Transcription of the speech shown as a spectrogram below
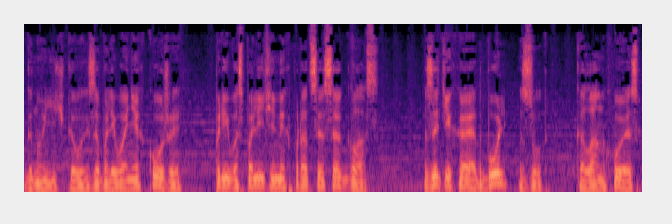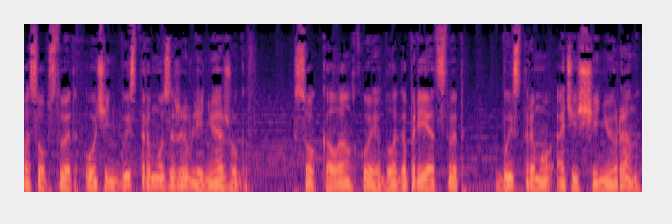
гнойничковых заболеваниях кожи, при воспалительных процессах глаз. Затихает боль, зуд. Каланхоя способствует очень быстрому заживлению ожогов. Сок каланхоя благоприятствует быстрому очищению ран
